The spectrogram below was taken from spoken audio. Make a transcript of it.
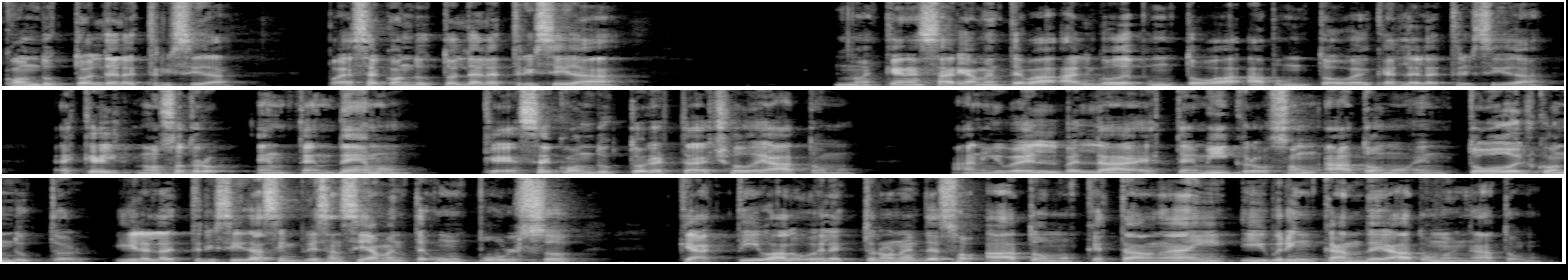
conductor de electricidad. Puede ser conductor de electricidad no es que necesariamente va algo de punto A a punto B, que es la electricidad. Es que nosotros entendemos que ese conductor está hecho de átomos. A nivel, ¿verdad? Este micro, son átomos en todo el conductor. Y la electricidad simple y sencillamente un pulso que activa los electrones de esos átomos que estaban ahí y brincan de átomo en átomo.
